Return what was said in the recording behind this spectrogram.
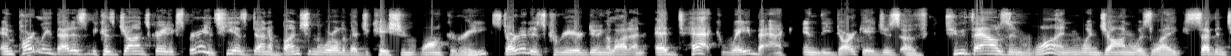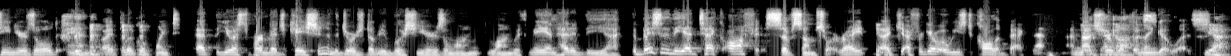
And partly that is because John's great experience. He has done a bunch in the world of education wonkery, started his career doing a lot on ed tech way back in the dark ages of 2001 when John was like 17 years old and by political point at the U.S. Department of Education in the George W. Bush years along, along with me and headed the, uh, the basically the ed tech office of some sort, right? I, I forget what we used to call it back then. I'm not sure what the lingo was. yeah,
